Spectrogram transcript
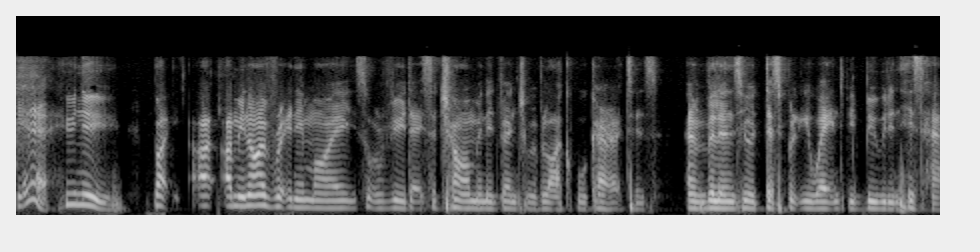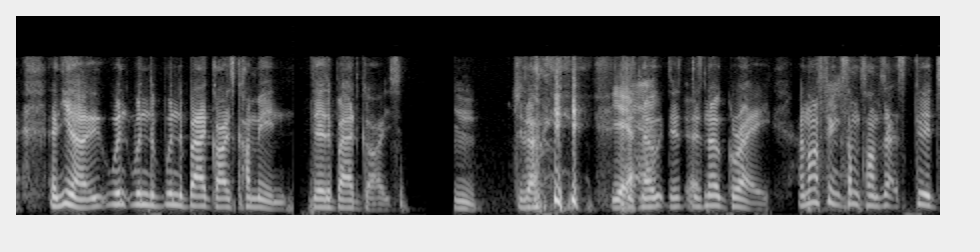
Yeah, who knew? But I, I mean, I've written in my sort of review that it's a charming adventure with likable characters and villains who are desperately waiting to be booed in his hat. And you know, when when the when the bad guys come in, they're the bad guys. Mm. Do you know? yeah. There's no, there's, there's no grey, and I think sometimes that's good,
